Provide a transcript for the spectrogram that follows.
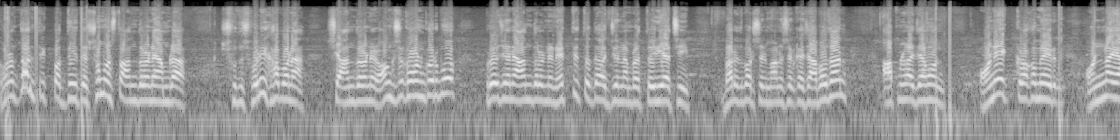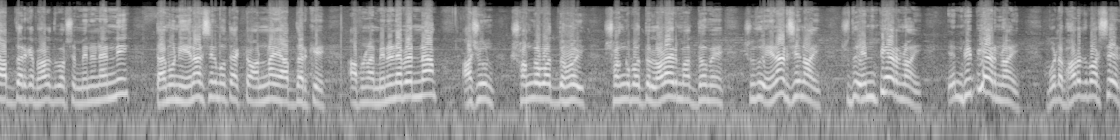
গণতান্ত্রিক পদ্ধতিতে সমস্ত আন্দোলনে আমরা শুধু শরিক হব না, সে আন্দোলনের অংশগ্রহণ করব। প্রয়োজনে আন্দোলনের নেতৃত্ব দেওয়ার জন্য আমরা তৈরি আছি। ভারতবর্ষের মানুষের কাছে আবেদন। আপনারা যেমন অনেক রকমের অন্যায় আবদারকে ভারতবর্ষে মেনে নেননি তেমনই এনআরসির মতো একটা অন্যায় আবদারকে আপনারা মেনে নেবেন না। আসুন, সংঘবদ্ধ হই, সংঘবদ্ধ লড়াইয়ের মাধ্যমে শুধু এনআরসি নয়, শুধু এনপিআর নয়, এনভিপিআর নয়, গোটা ভারতবর্ষের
